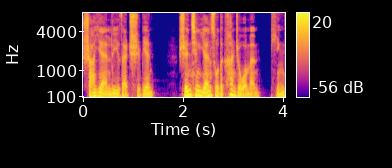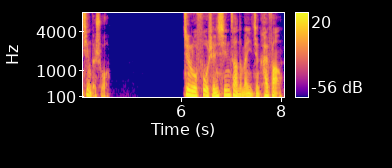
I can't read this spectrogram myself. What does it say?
沙燕立在池边。神情严肃的看着我们，平静的说：“进入父神心脏的门已经开放，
